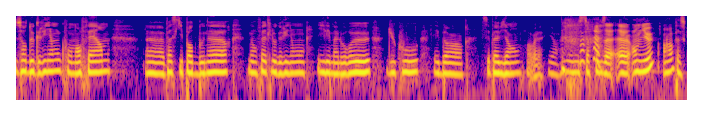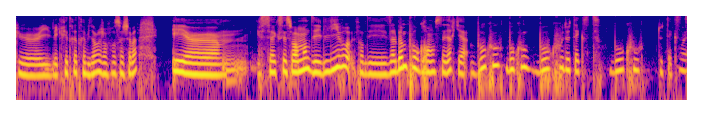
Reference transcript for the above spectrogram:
Une sorte de grillon qu'on enferme euh, parce qu'il porte bonheur, mais en fait le grillon il est malheureux, du coup, eh ben c'est pas bien. Enfin, voilà, il y a une histoire comme ça, Euh, en mieux, hein, parce que euh, il écrit très très bien, Jean-François Chabat. Et c'est accessoirement des livres, enfin des albums pour grands, c'est-à-dire qu'il y a beaucoup, beaucoup, beaucoup de textes, beaucoup de textes. Ouais.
